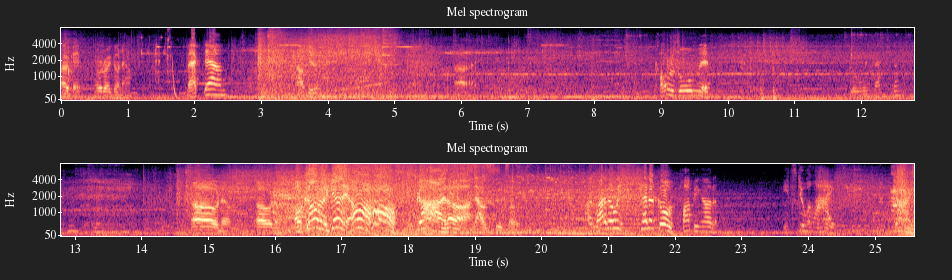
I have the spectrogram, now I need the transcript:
okay, where do I go now? Back down. I'll do it. Alright. Cargo lift. Going back down. Oh no. Oh no. Oh, come and get it! Oh! God! Oh, that was too close. Why are there always tentacles popping out? It's still alive. Guys!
